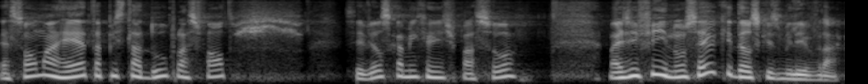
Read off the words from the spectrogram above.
É só uma reta, pista dupla, asfalto. Você vê os caminhos que a gente passou. Mas, enfim, não sei o que Deus quis me livrar.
